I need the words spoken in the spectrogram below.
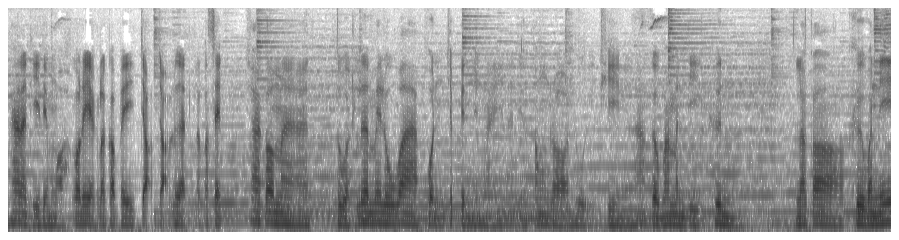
15 นาทีเดี๋ยวหมอเขาก็เรียกแล้วก็ไปเจาะเจาะเลือดแล้วก็เสร็จชาก็มาตรวจเลือดไม่รู้ว่าผลจะเป็นยังไงนะ ต้องรอดูอีกทีนึงถ้าเกิดว่ามันดีขึ้น แล้วก็คือวันนี้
